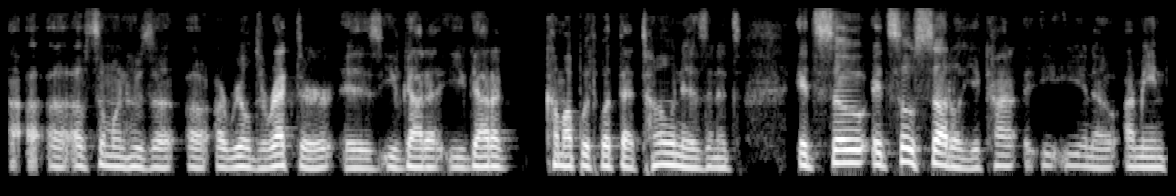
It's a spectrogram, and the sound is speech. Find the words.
a, a of someone who's a, a, a real director. Is you've got to you got to come up with what that tone is, and it's it's so it's so subtle. You kind you know, I mean,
